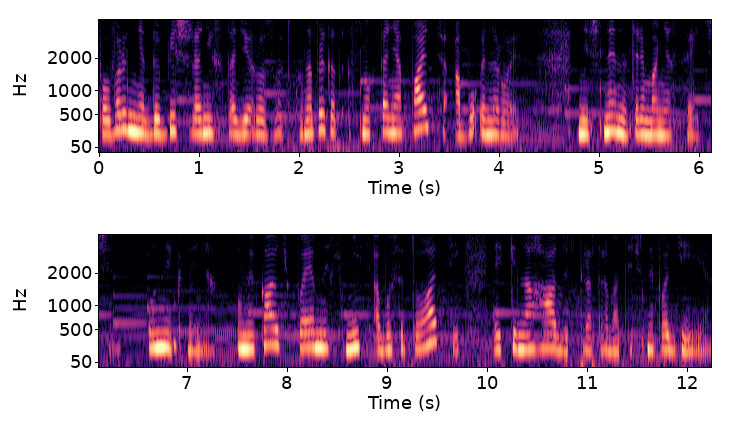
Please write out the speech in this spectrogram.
повернення до більш ранніх стадій розвитку, наприклад, смоктання пальця або НРОС, нічне нетримання сечі, уникнення, уникають певних місць або ситуацій, які нагадують про травматичні події,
